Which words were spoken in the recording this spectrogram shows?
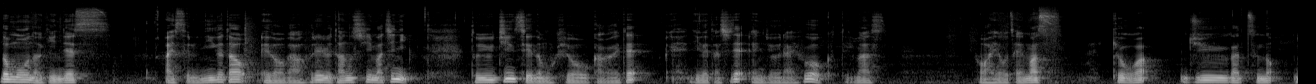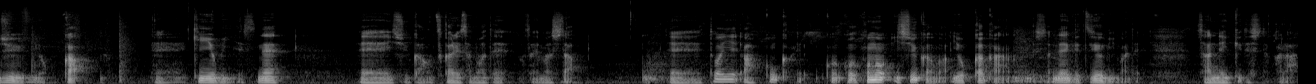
どうも、なぎんです。愛する新潟を笑顔があふれる楽しい街にという人生の目標を掲げて、新潟市でエンジョイライフを送っています。おはようございます。今日は10月の14日、えー金曜日ですね。え1週間お疲れ様でございました。えーとはいえ、あ、今回、ここの1週間は4日間でしたね。月曜日まで3連休でしたから。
